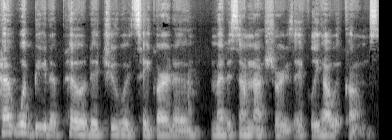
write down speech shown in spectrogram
PEP would be the pill that you would take or the medicine. I'm not sure exactly how it comes,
